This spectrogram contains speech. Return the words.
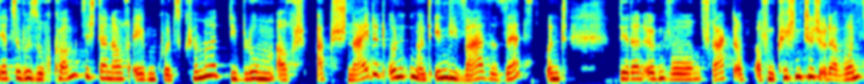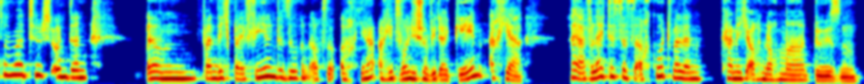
der zu Besuch kommt, sich dann auch eben kurz kümmert, die Blumen auch abschneidet unten und in die Vase setzt und dir dann irgendwo fragt, ob auf dem Küchentisch oder Wohnzimmertisch. Und dann ähm, fand ich bei vielen Besuchen auch so, ach ja, ach jetzt wollen die schon wieder gehen. Ach ja, naja, vielleicht ist das auch gut, weil dann kann ich auch noch mal dösen.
